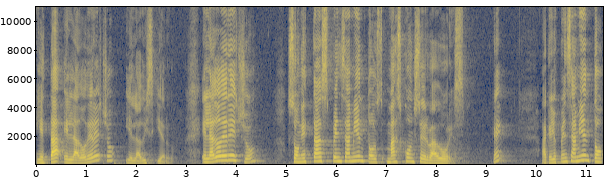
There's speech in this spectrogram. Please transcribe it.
y está el lado derecho y el lado izquierdo. El lado derecho son estos pensamientos más conservadores. Aquellos pensamientos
